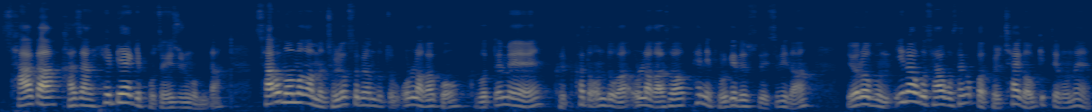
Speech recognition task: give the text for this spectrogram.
4가 가장 헤비하게 보정해 주는 겁니다. 4로 넘어가면 전력 소비량도 좀 올라가고 그것 때문에 그래픽카드 온도가 올라가서 팬이 돌게 될 수도 있습니다. 여러분 1하고 4하고 생각보다 별 차이가 없기 때문에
